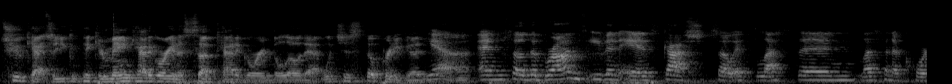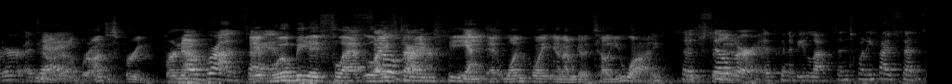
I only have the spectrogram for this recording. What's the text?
two cat, so you can pick your main category and a subcategory below that, which is still pretty good. Yeah, and so the bronze even is, gosh, so it's less than less than a quarter a day. No, no, bronze is free for now. Oh, bronze. Sorry. It will be a flat silver. lifetime fee yes. at one point, and I'm going to tell you why. So silver is going to be less than 25 cents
